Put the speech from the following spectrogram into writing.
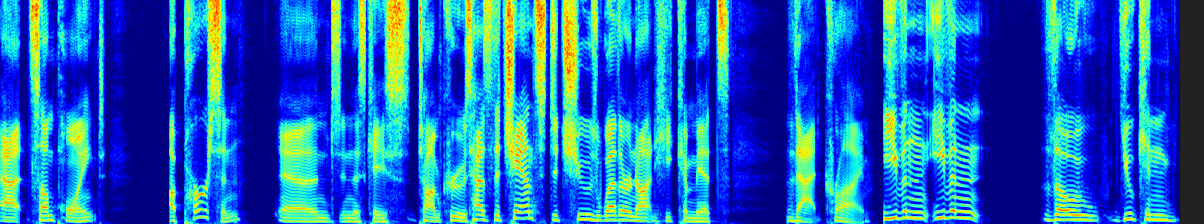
at some point a person and in this case Tom Cruise has the chance to choose whether or not he commits that crime. Even even though you can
